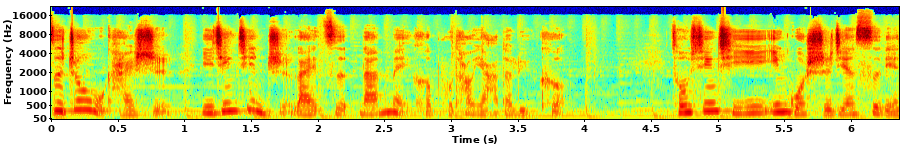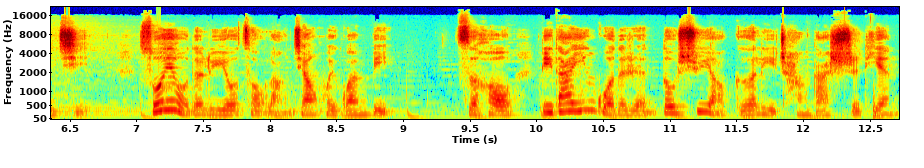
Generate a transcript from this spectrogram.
自周五开始已经禁止来自南美和葡萄牙的旅客。从星期一英国时间四点起，所有的旅游走廊将会关闭。此后，抵达英国的人都需要隔离长达十天，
